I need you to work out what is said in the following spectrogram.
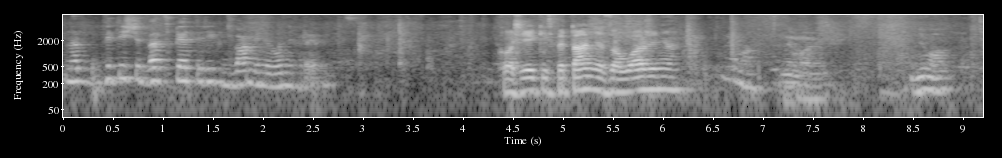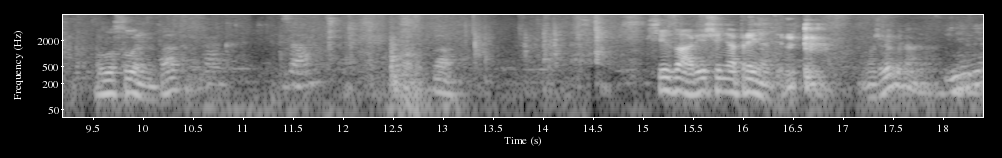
на 2025 рік 2 мільйони гривень. У є якісь питання, зауваження? Немає. Нема. Голосуємо, так? Так. За. Всі за, рішення прийняті. Може ви? Ні, ні,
